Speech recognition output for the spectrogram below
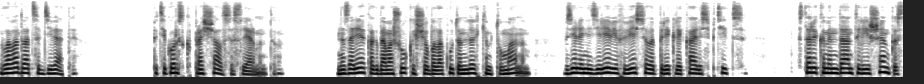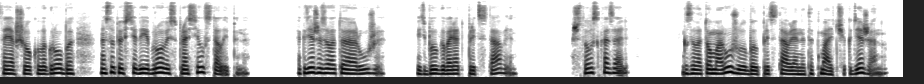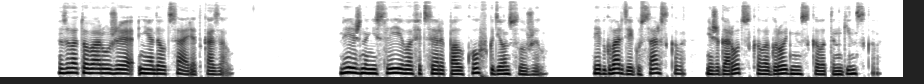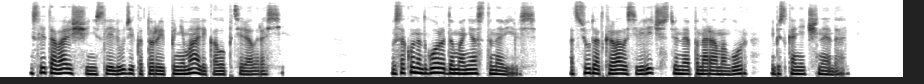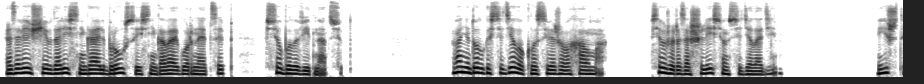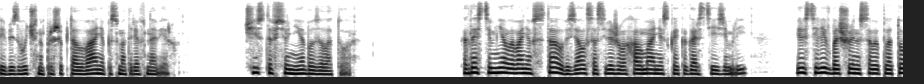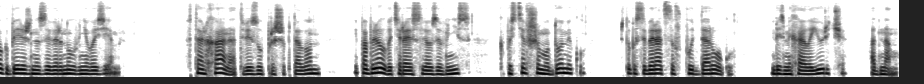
Глава 29. Пятигорск прощался с Лермонтовым. На заре, когда Машук еще был окутан легким туманом, в зелени деревьев весело перекликались птицы. Старый комендант Ильишенко, стоявший около гроба, насупив седые брови, спросил Столыпина, «А где же золотое оружие? Ведь был, говорят, представлен». «Что вы сказали?» «К золотому оружию был представлен этот мальчик. Где же оно?» Золотого оружия не дал царь, отказал. Бережно несли его офицеры полков, где он служил. Лейб-гвардии Гусарского, Нижегородского, Гродненского, Тенгинского. Несли товарищи, несли люди, которые понимали, кого потеряла Россия. Высоко над городом они остановились. Отсюда открывалась величественная панорама гор и бесконечная даль. Розовеющие вдали снега Эльбруса и снеговая горная цепь все было видно отсюда. Ваня долго сидел около свежего холма. Все уже разошлись, он сидел один. «Ишь ты!» — беззвучно прошептал Ваня, посмотрев наверх. «Чисто все небо золотое». Когда стемнело, Ваня встал, взял со свежего холма несколько горстей земли и, расстелив большой носовой платок, бережно завернул в него землю. «В Тархана отвезу», — прошептал он, — и побрел, вытирая слезы вниз, к опустевшему домику, чтобы собираться в путь-дорогу, без Михаила Юрьевича, одному.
